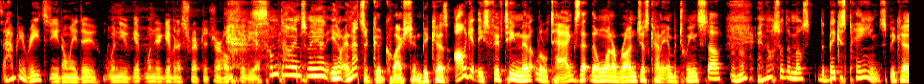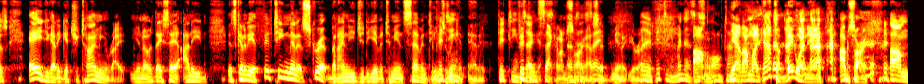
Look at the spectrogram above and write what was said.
So how many reads do you normally do when you get when you're given a script at your home studio? Sometimes, man, you know, and that's a good question because I'll get these 15 minute little tags that they'll want to run just kind of in between stuff. And those are the most, the biggest pains because A, you got to get your timing right. You know, they say, I need, it's going to be a 15 minute script, but I need you to give it to me in 17 so we can edit. 15 15 seconds. second. I'm sorry. I said minute. You're really, right. 15 minutes is a long time. Yeah, I'm like, that's a big one. Yeah. I'm sorry. Um,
